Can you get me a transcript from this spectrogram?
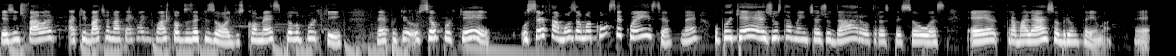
E a gente fala, aqui bate na tecla em quase todos os episódios. Comece pelo porquê, né? Porque o seu porquê, o ser famoso é uma consequência, né? O porquê é justamente ajudar outras pessoas, é trabalhar sobre um tema. né?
